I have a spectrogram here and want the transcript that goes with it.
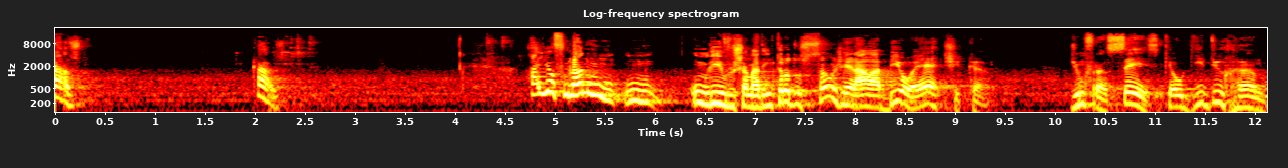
Caso. Caso. Aí eu fui lá num um, um livro chamado Introdução Geral à Bioética, de um francês, que é o Guy Durand.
